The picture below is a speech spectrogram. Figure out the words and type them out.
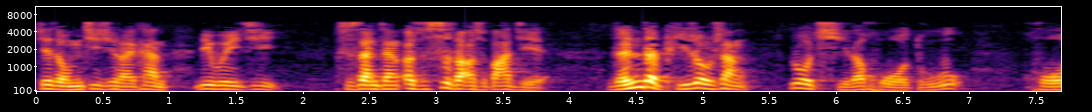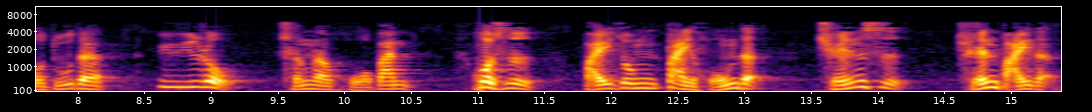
接着我们继续来看利未记十三章二十四到二十八节：人的皮肉上若起了火毒，火毒的淤肉成了火斑。或是白中带红的，全是全白的，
